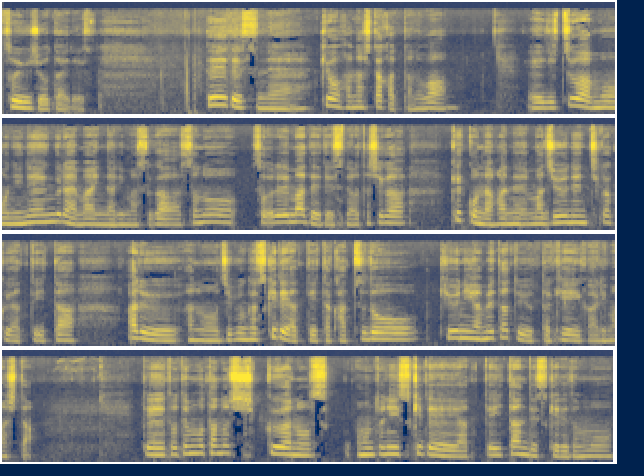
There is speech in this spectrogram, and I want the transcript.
そういう状態です。でですね今日話したかったのはえー実はもう2年ぐらい前になりますがそのそれまでですね私が結構長年、まあ、10年近くやっていたあるあの自分が好きでやっていた活動を急にやめたといった経緯がありました。でとても楽しくあの本当に好きでやっていたんですけれども、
